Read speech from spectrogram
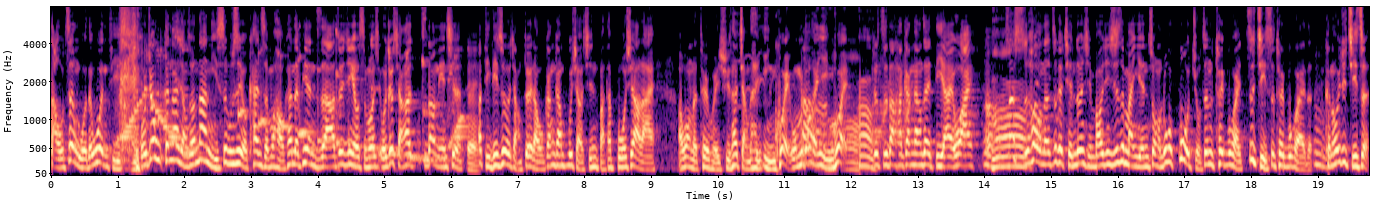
导正我的问题。我就跟他讲说，那你是不是有看什么好看的片子啊？最近有什么？我就想要知道年轻人。那弟弟最后讲，对了，我刚刚不小心把它剥下来啊，忘了退回去。他讲的很隐晦，我们都很隐晦，就知道他刚刚在 DIY。这时候呢，这个前端型包茎其实蛮严重，如果过久真的退不回来，自己是退不回来的，可能会去急诊。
